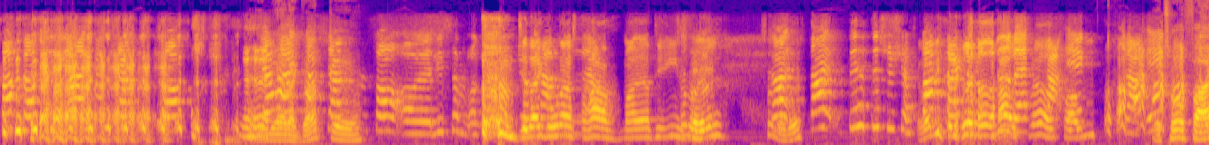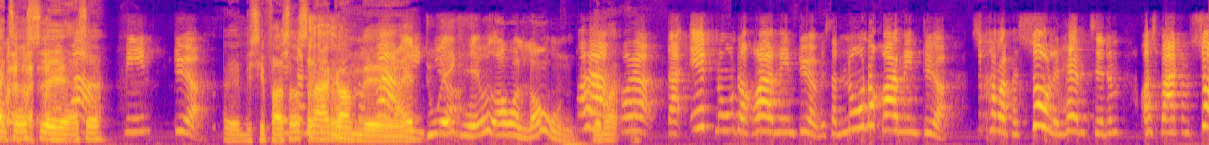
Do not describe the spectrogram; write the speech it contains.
fucked up, jeg har ikke haft chancen for. Jeg har ikke godt, haft chancen øh. for at, øh, ligesom at Det er der ikke nogen af os, der har. Maja, det er er for det. alle. Nej, det. nej, det, det synes jeg allerede har Ved hvad? Der er ikke, er ikke Jeg tror faktisk også, øh, altså, mine dyr. øh, vi skal faktisk også snakke om... Øh, Nej, du er ikke hævet over loven. Prøv at Det høre, prøv at høre. Der er ikke nogen, der rører mine dyr. Hvis der er nogen, der rører mine dyr, så kommer jeg personligt hen til dem og sparker dem så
